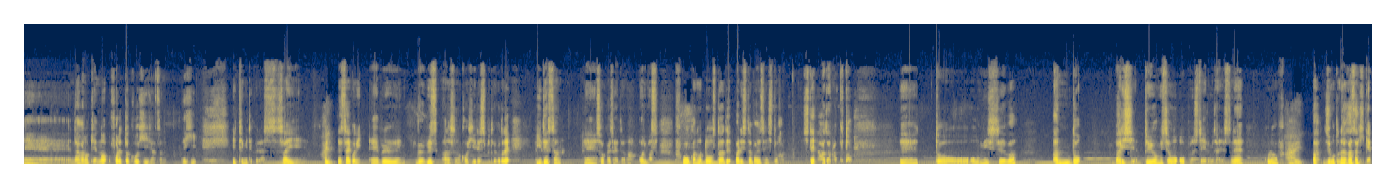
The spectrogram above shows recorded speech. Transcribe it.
えー、長野県のフォレットコーヒー屋さん、ぜひ行ってみてください。はい。で、最後に、えー、ブルーイング with あの人のコーヒーレシピということで、井出さん、えー紹介されております。福岡のロースターでバリスタ焙煎士として働くと。えーっと、お店は、アンドバリシエというお店をオープンしているみたいですね。これは、はい。あ、地元長崎県。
